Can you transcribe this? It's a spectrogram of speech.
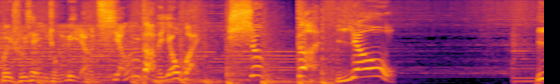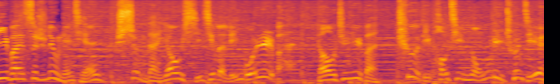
会出现一种力量强大的妖怪——圣诞妖。一百四十六年前，圣诞妖袭击了邻国日本，导致日本彻底抛弃农历春节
